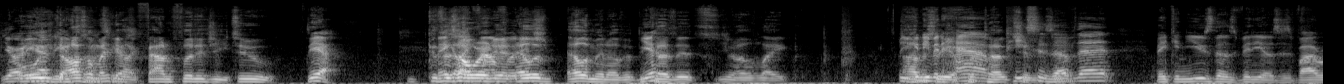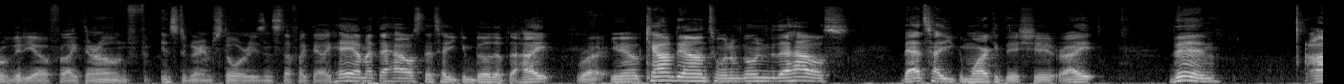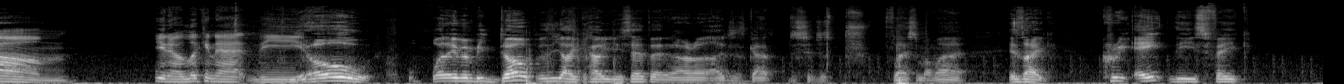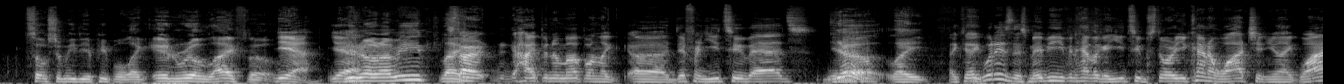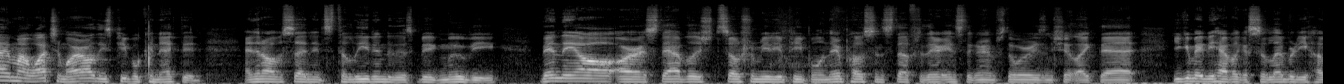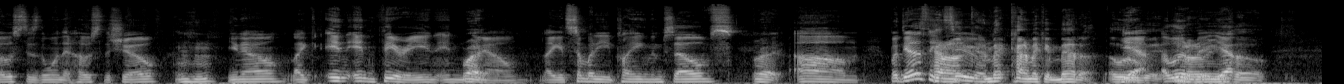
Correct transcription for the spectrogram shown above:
You or already you have the could also make it like found footagey too, yeah, because there's like already an ele- element of it Yeah. because it's you know like you can even have pieces thing. of that. They can use those videos as viral video for like their own f- Instagram stories and stuff like that. Like, hey, I'm at the house. That's how you can build up the hype. right. You know, countdown to when I'm going into the house. That's how you can market this shit, right? Then, um, you know, looking at the Yo, what even be dope is like how you said that. And I don't know. I just got this shit just flashed in my mind. Is like create these fake social media people like in real life though. yeah, yeah, You know what I mean? Like start hyping them up on like uh different YouTube ads. you yeah, know? like Like, like what is this? Maybe you even have like a YouTube story. You kind of watch it and you're like, why am I watching? Why are all these people connected? And then all of a sudden it's to lead into this big movie. Then they all are established social media people and they're posting stuff to their Instagram stories and shit like that. You can maybe have like a celebrity host as the one that hosts the show. mm-hmm. You know, like in in theory, in, in Right. you know, like it's somebody playing themselves. right. Um, but the other thing Kind too, kind of make it meta a little Yeah, bit. a you little know what I bit, mean? yep. So,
